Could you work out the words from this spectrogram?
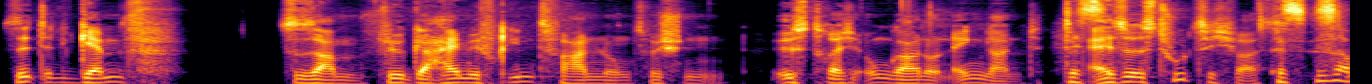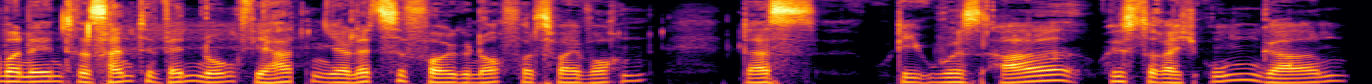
sind in Genf zusammen für geheime Friedensverhandlungen zwischen Österreich, Ungarn und England. Das, also es tut sich was. Es ist aber eine interessante Wendung. Wir hatten ja letzte Folge noch vor zwei Wochen, dass die USA, Österreich, Ungarn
